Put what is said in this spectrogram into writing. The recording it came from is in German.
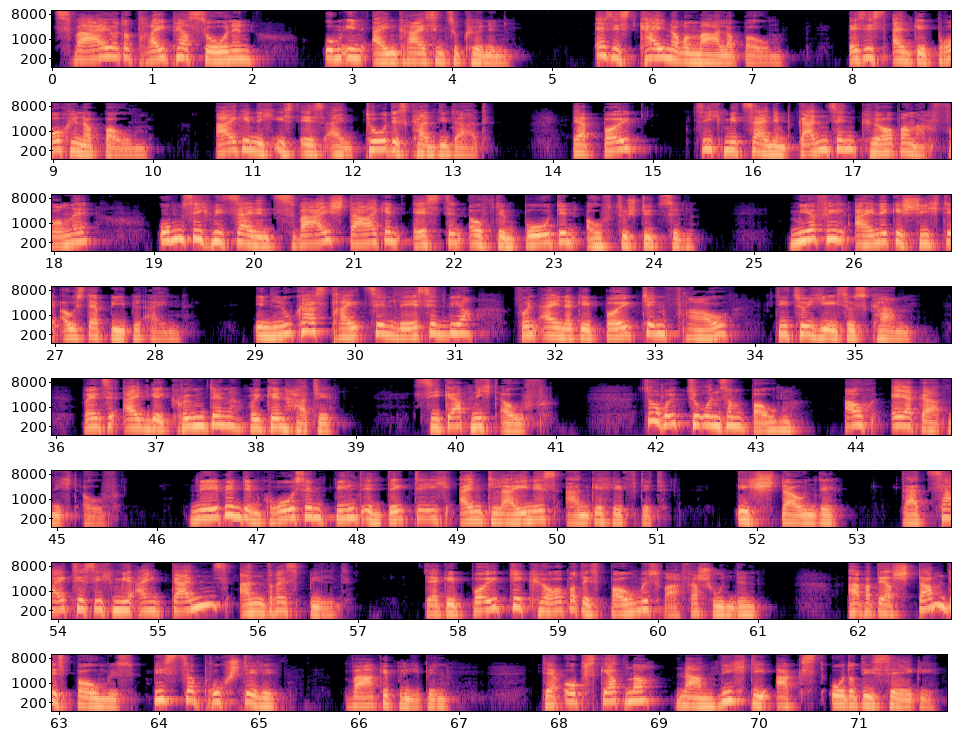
zwei oder drei Personen, um ihn einkreisen zu können. Es ist kein normaler Baum. Es ist ein gebrochener Baum. Eigentlich ist es ein Todeskandidat. Er beugt sich mit seinem ganzen Körper nach vorne um sich mit seinen zwei starken Ästen auf dem Boden aufzustützen. Mir fiel eine Geschichte aus der Bibel ein. In Lukas 13 lesen wir von einer gebeugten Frau, die zu Jesus kam, weil sie einen gekrümmten Rücken hatte. Sie gab nicht auf. Zurück zu unserem Baum. Auch er gab nicht auf. Neben dem großen Bild entdeckte ich ein kleines angeheftet. Ich staunte. Da zeigte sich mir ein ganz anderes Bild. Der gebeugte Körper des Baumes war verschwunden. Aber der Stamm des Baumes bis zur Bruchstelle war geblieben. Der Obstgärtner nahm nicht die Axt oder die Säge,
